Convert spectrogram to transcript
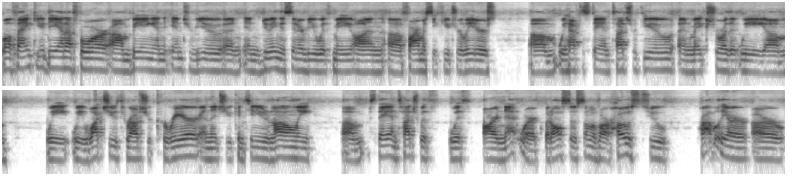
Well, thank you, Deanna, for um, being an interview and, and doing this interview with me on uh, Pharmacy Future Leaders um, we have to stay in touch with you and make sure that we um, we we watch you throughout your career and that you continue to not only um, stay in touch with with our network but also some of our hosts who probably are are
